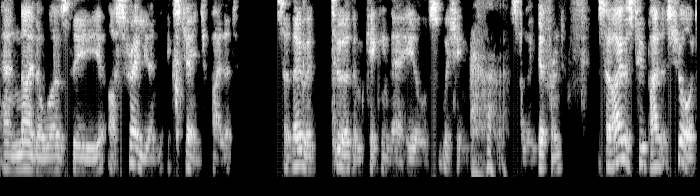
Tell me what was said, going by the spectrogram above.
and neither was the Australian exchange pilot. So they were two of them kicking their heels, wishing something different. So I was two pilots short.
